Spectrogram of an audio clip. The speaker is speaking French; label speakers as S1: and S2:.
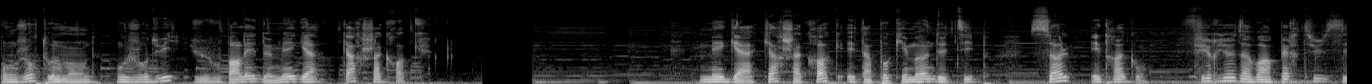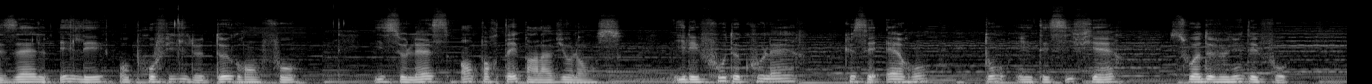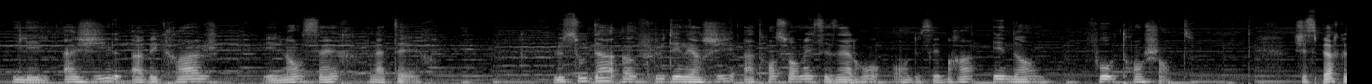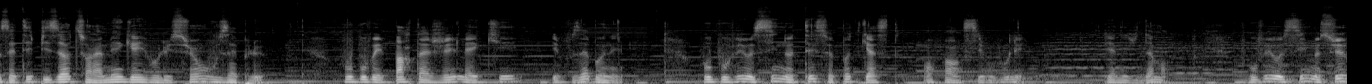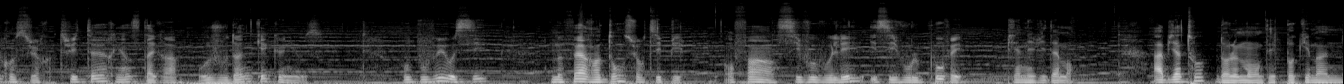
S1: Bonjour tout le monde, aujourd'hui je vais vous parler de Mega Karchakrok. Mega Karchakrok est un Pokémon de type Sol et Dragon. Furieux d'avoir perdu ses ailes ailées au profil de deux grands faux, il se laisse emporter par la violence. Il est fou de colère que ses ailerons, dont il était si fier, soient devenus des faux. Il est agile avec rage et lancèrent la terre. Le soudain influx d'énergie a transformé ses ailerons en de ses bras énormes, faux tranchantes. J'espère que cet épisode sur la méga évolution vous a plu. Vous pouvez partager, liker et vous abonner. Vous pouvez aussi noter ce podcast, enfin si vous voulez, bien évidemment. Vous pouvez aussi me suivre sur Twitter et Instagram où je vous donne quelques news. Vous pouvez aussi me faire un don sur Tipeee. Enfin, si vous voulez et si vous le pouvez, bien évidemment. A bientôt dans le monde des Pokémon.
